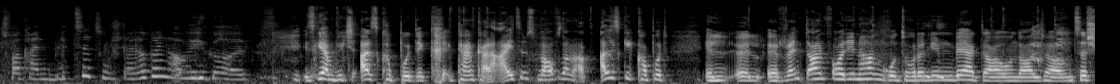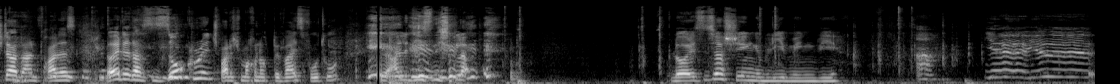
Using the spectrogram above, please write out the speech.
zwar keine Blitze zum Schnelleren, aber egal. Es geht wirklich alles kaputt. Er kann keine Items mehr aufsammeln. Alles geht kaputt. Er, er, er rennt einfach den Hang runter oder den Berg da und Alter und zerstört einfach alles. Leute, das ist so cringe. Warte, ich mache noch Beweisfoto. Für alle, die es nicht glauben. Leute, es ist ja stehen geblieben irgendwie. Ah. Yeah, yeah.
